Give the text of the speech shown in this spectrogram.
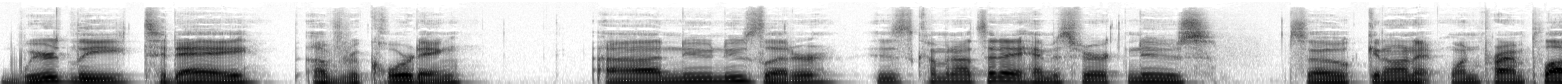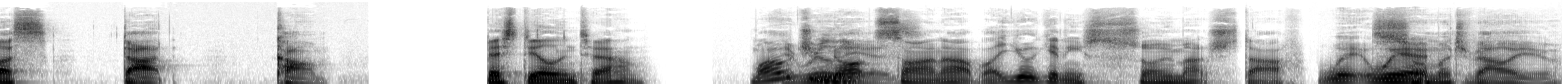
weirdly today of recording, a new newsletter is coming out today, Hemispheric News. So get on it, oneprimeplus.com. Best deal in town. Why would It you really not is. sign up? Like you're getting so much stuff. We're, we're so much value.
